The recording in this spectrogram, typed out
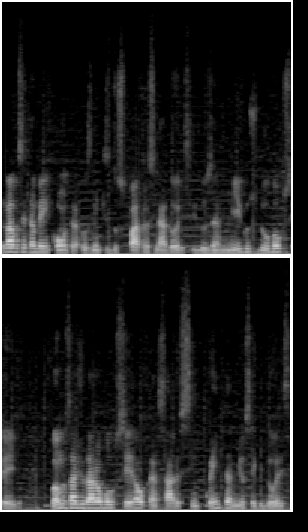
E lá você também encontra os links dos patrocinadores e dos amigos do Bolseiro. Vamos ajudar o Bolseiro a alcançar os 50 mil seguidores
